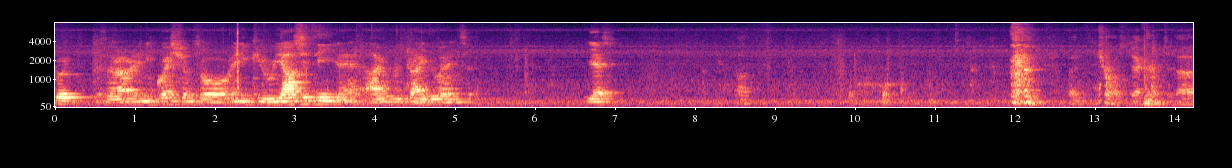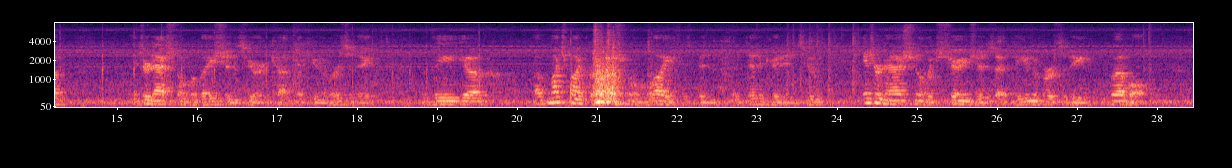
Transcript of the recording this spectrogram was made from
Good. If there are any questions or any curiosity, uh, I will try to answer. Yes. Uh, Charles Dechert, uh, International Relations here at Catholic University. The, uh, much of my professional life has been dedicated to international exchanges at the university level.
